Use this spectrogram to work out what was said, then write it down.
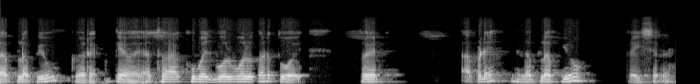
લપલપિયું કરે કહેવાય. અથવા ખૂબ જ બોલ બોલ કરતું હોય તો એ આપણે લપલપિયું કહી શકાય.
